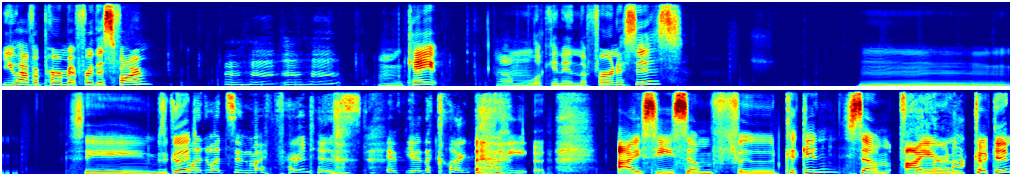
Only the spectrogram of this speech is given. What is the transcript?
You have a permit for this farm? Mm-hmm, mm-hmm. Okay. I'm looking in the furnaces. Mm, seems good. What, what's in my furnace if you're the Clark County? I see some food cooking, some iron cooking.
